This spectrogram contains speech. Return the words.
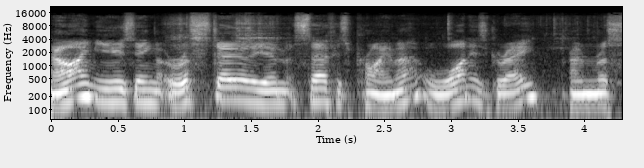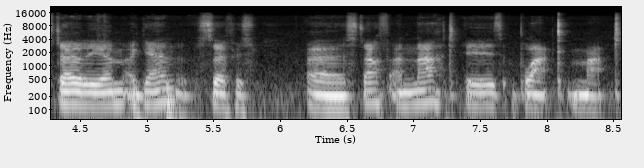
Now I'm using Rust-Oleum Surface Primer. One is grey, and Rust-Oleum, again, surface uh, stuff, and that is black matte.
